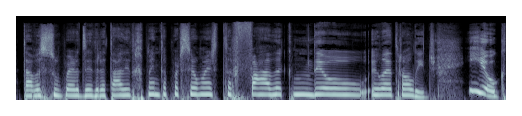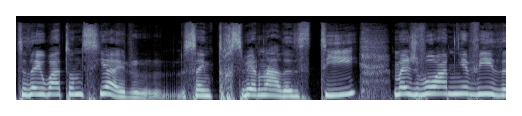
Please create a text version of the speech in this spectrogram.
estava super desidratada e de repente apareceu-me esta fada que me deu eletrólitos. E eu que te dei o batom de cieiro sem te receber nada de ti, mas vou à minha vida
